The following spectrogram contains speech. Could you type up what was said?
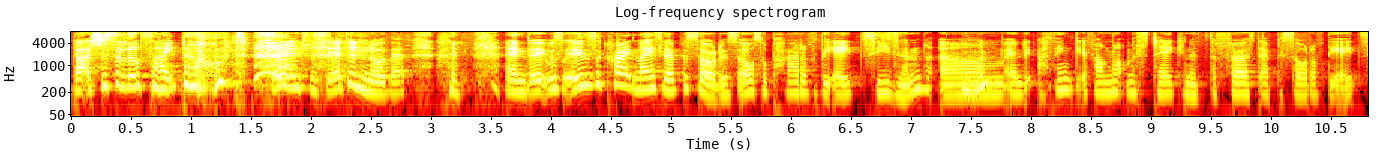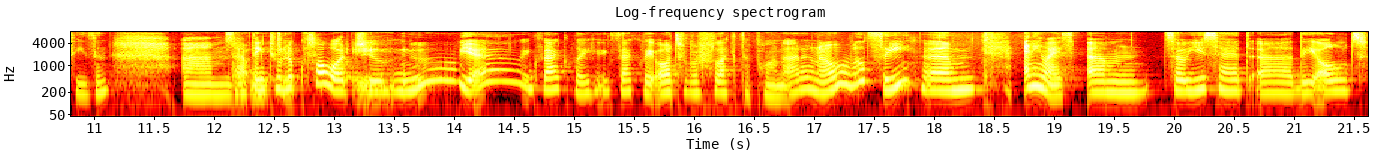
That's just a little side note. Very interesting. I didn't know that. and it was it was a quite nice episode. It's also part of the eighth season, um, mm-hmm. and I think if I'm not mistaken, it's the first episode of the eighth season. Um, Something to look forward to. Yeah, exactly, exactly, or to reflect upon. I don't know. We'll see. Um, anyways, um, so you said uh, the old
